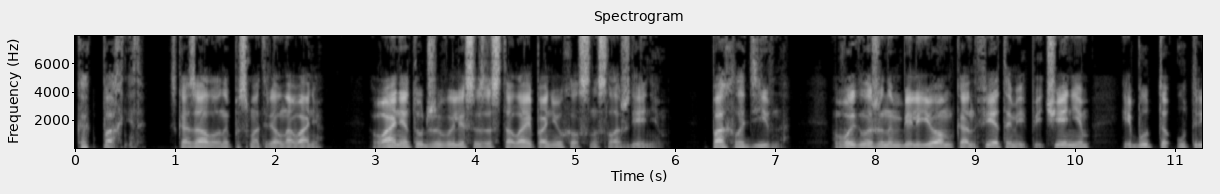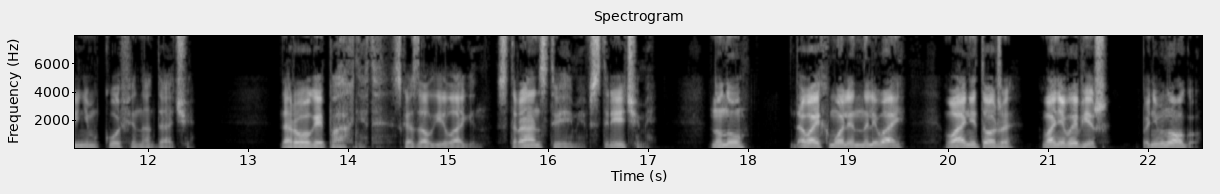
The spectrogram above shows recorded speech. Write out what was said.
«Как пахнет!» — сказал он и посмотрел на Ваню. Ваня тут же вылез из-за стола и понюхал с наслаждением. Пахло дивно. Выглаженным бельем, конфетами, печеньем и будто утренним кофе на даче. «Дорогой пахнет», — сказал Елагин, — «странствиями, встречами». «Ну-ну, давай, Хмолин, наливай. Ване тоже. Ваня, выпьешь? Понемногу.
